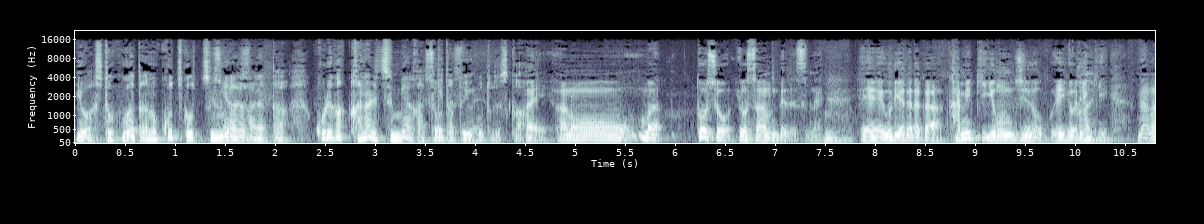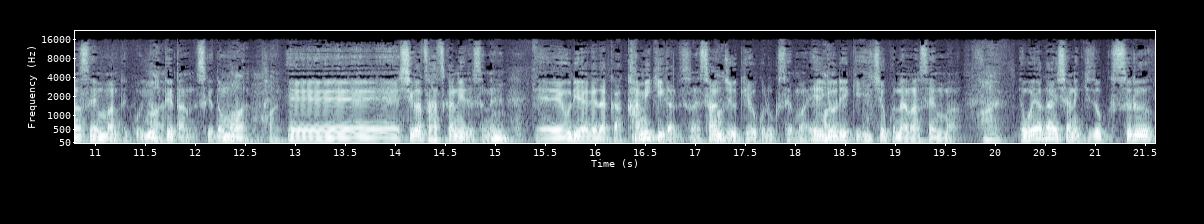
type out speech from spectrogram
要はストック型のコツコツ積み上げられた、ね、これがかなり積み上がってきた、ということですか？はい。あのー、まあ当初予算でですね、うん、えー、売上高上期40億、営業利益7000万ってこう言ってたんですけども、はい。はい。はい、えー、4月20日にですね、うん、えー、売上高上期がですね39億6000万、営業利益1億7000万、はい、で親会社に帰属する、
